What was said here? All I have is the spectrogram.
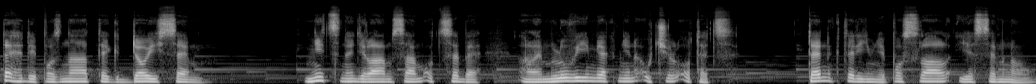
tehdy poznáte, kdo jsem. Nic nedělám sám od sebe, ale mluvím, jak mě naučil otec. Ten, který mě poslal, je se mnou.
